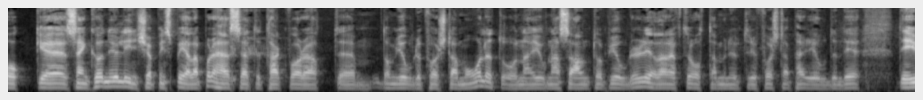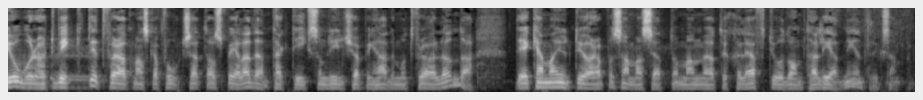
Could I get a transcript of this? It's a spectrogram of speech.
Och eh, sen kunde ju Linköping spela på det här sättet tack vare att eh, de gjorde första målet då när Jonas Almtorp gjorde det redan efter åtta minuter i första perioden. Det, det är ju oerhört viktigt för att man ska fortsätta att spela den taktik som Linköping hade mot Frölunda. Det kan man ju inte göra på samma sätt om man möter Skellefteå och de tar ledningen till exempel.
